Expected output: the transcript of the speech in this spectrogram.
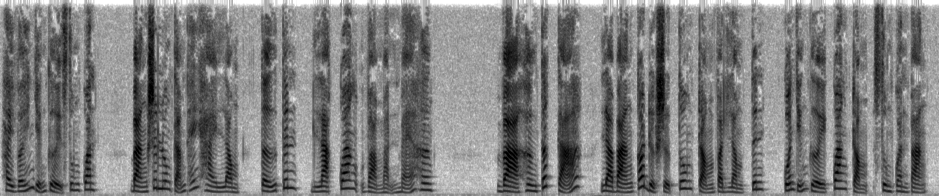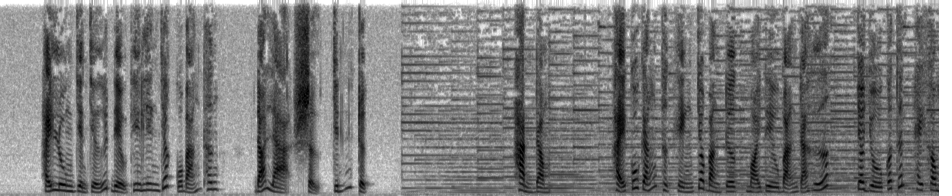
hay với những người xung quanh, bạn sẽ luôn cảm thấy hài lòng, tự tin, lạc quan và mạnh mẽ hơn. Và hơn tất cả là bạn có được sự tôn trọng và lòng tin của những người quan trọng xung quanh bạn. Hãy luôn gìn giữ điều thiêng liêng nhất của bản thân, đó là sự chính trực. Hành động Hãy cố gắng thực hiện cho bằng được mọi điều bạn đã hứa, cho dù có thích hay không,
